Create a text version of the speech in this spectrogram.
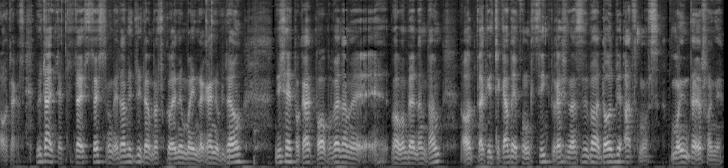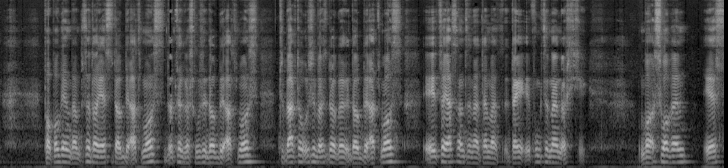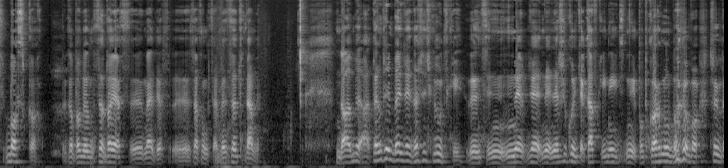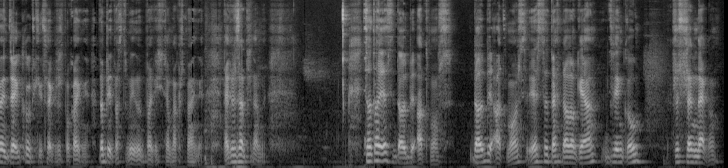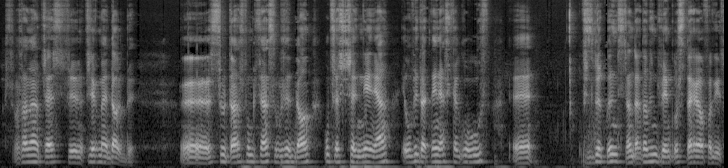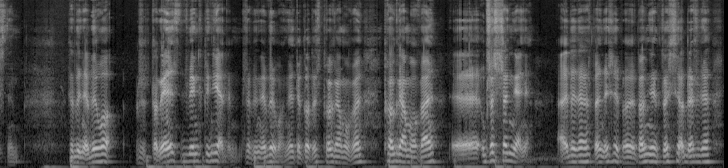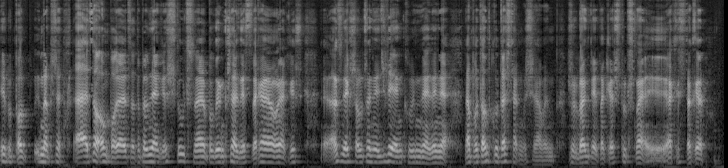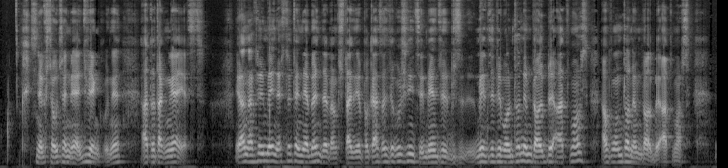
O, teraz. Witajcie, tutaj z tej Dawid, witam was w kolejnym moim nagraniu wideo. Dzisiaj poopowiadam, e, poopowiadam wam o takiej ciekawej funkcji, która się nazywa Dolby Atmos w moim telefonie. Popowiem wam, co to jest Dolby Atmos, do czego służy Dolby Atmos, czy warto używać Dolby, Dolby Atmos, i co ja sądzę na temat tej funkcjonalności. Bo słowem jest bosko. Tylko powiem, co to jest y, najpierw y, za funkcja, więc zaczynamy. Dobry, a ten film będzie dosyć krótki, więc nie, nie, nie, nie szukujcie kawki, ni, ni popcornu, bo, bo film będzie krótki, także spokojnie. Do 15 minut, 20 maksymalnie. Także zaczynamy. Co to jest Dolby Atmos? Dolby Atmos jest to technologia dźwięku przestrzennego stworzona przez fir- firmę Dolby. Yy, ta funkcja służy do uprzestrzenienia i uwydatnienia szczegółów yy, w zwykłym, standardowym dźwięku stereofonicznym. Żeby nie było, że to nie jest dźwięk 5.1, żeby nie było, nie tylko to jest programowe, programowe yy, uprzestrzenienie. Ale teraz będzie się, pewnie ktoś się odezwie i napisze, e, co on poleca, to pewnie jakieś sztuczne powiększenie stereo, jakieś e, zniekształcenie dźwięku, nie, nie, nie. Na początku też tak myślałem, że będzie takie sztuczne, e, jakieś takie zniekształcenie dźwięku, nie? A to tak nie jest. Ja na filmie niestety nie będę wam w stanie pokazać różnicy między, między wyłączonym Dolby Atmos a włączonym Dolby Atmos.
